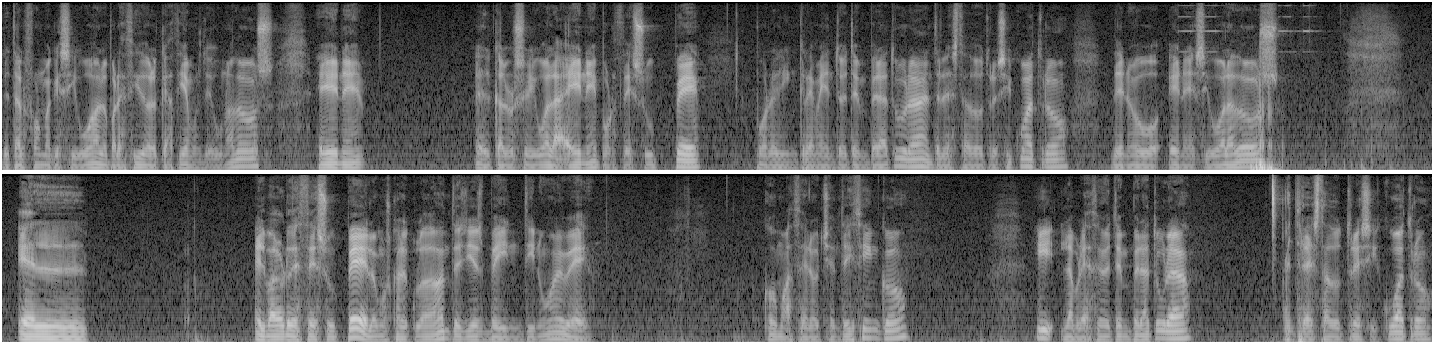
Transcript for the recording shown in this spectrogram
de tal forma que es igual o parecido al que hacíamos de 1 a 2. n, el calor será igual a n por c sub p por el incremento de temperatura entre el estado 3 y 4. De nuevo, n es igual a 2. El, el valor de c sub p lo hemos calculado antes y es 29 0,085 y la variación de temperatura entre estado 3 y 4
